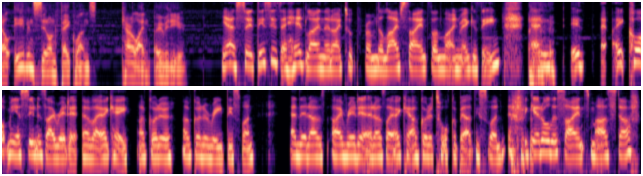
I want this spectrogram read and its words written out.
they'll even sit on fake ones. Caroline, over to you. Yeah, so this is a headline that I took from the Live Science Online magazine, and it it caught me as soon as I read it. I'm like, okay, I've got to I've got to read this one. And then I was I read it and I was like, okay, I've got to talk about this one. Forget all the science Mars stuff.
